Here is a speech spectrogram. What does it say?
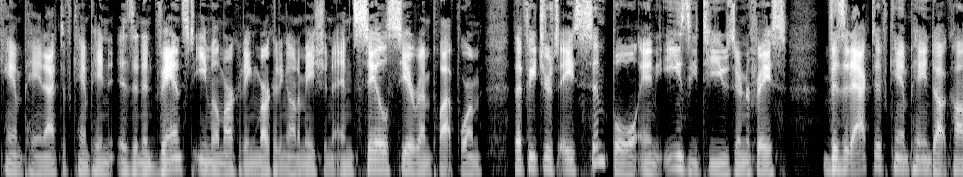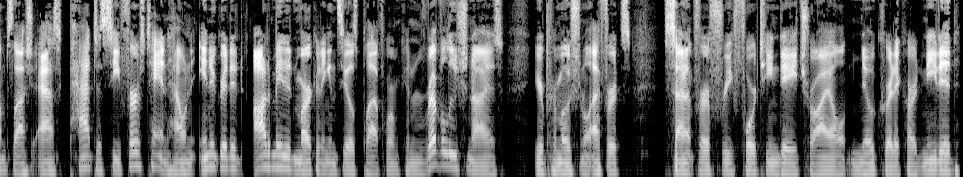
Campaign. Active Campaign is an advanced email marketing, marketing automation, and sales CRM platform that features a simple and easy to use interface. Visit activecampaign.com slash ask Pat to see firsthand how an integrated automated marketing and sales platform can revolutionize your promotional efforts. Sign up for a free 14-day trial, no credit card needed.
